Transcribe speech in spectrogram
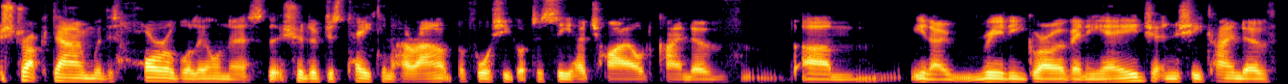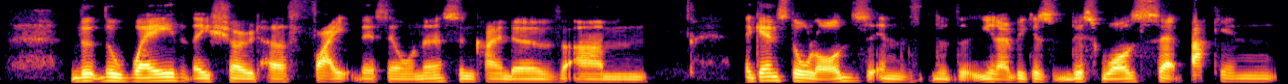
struck down with this horrible illness that should have just taken her out before she got to see her child kind of um you know really grow of any age. And she kind of the the way that they showed her fight this illness and kind of um, against all odds in the, the, you know because this was set back in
